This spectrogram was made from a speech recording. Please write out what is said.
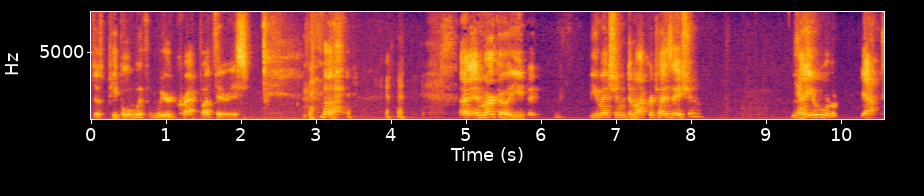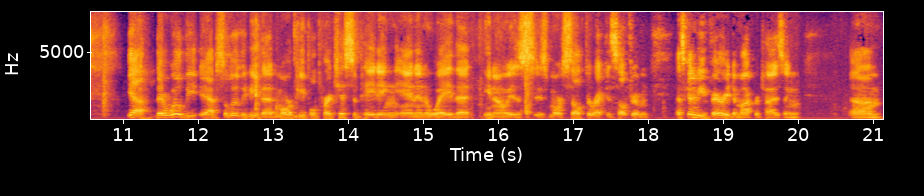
just people with weird crackpot theories. and Marco, you you mentioned democratization. Is yeah. that you? Or yeah. Yeah there will be absolutely be that more people participating and in a way that you know is is more self-directed self-driven. That's going to be very democratizing. Um,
